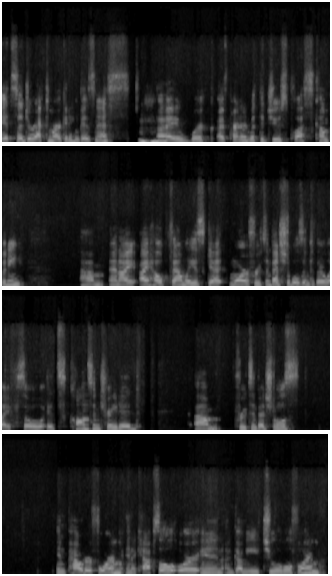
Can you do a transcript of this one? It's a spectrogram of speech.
it's a direct marketing business. Mm-hmm. I work, I've partnered with the Juice Plus company. Um, and I, I help families get more fruits and vegetables into their life. So it's concentrated um, fruits and vegetables in powder form in a capsule or in a gummy chewable form.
